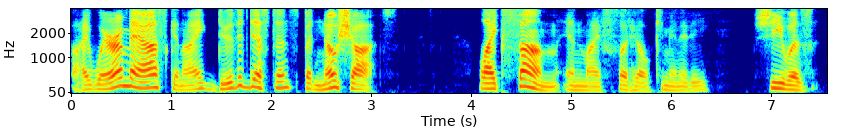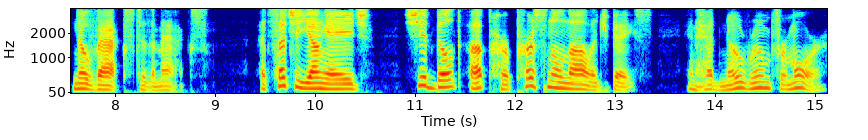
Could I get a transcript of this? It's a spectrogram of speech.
I wear a mask and I do the distance, but no shots. Like some in my foothill community, she was no vax to the max. At such a young age, she had built up her personal knowledge base and had no room for more.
